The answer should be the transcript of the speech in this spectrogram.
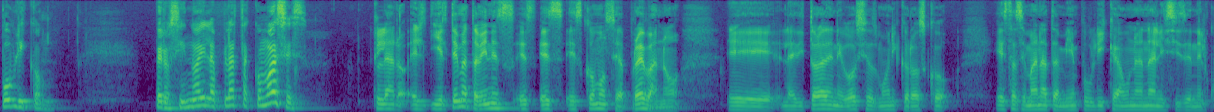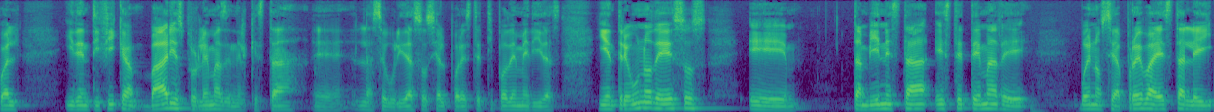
público. Pero si no hay la plata, ¿cómo haces? Claro, y el tema también es, es, es, es cómo se aprueba, ¿no? Eh, la editora de negocios, Mónica Orozco, esta semana también publica un análisis en el cual identifica varios problemas en el que está eh, la seguridad social por este tipo de medidas. Y entre uno de esos eh, también está este tema de, bueno, se aprueba esta ley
